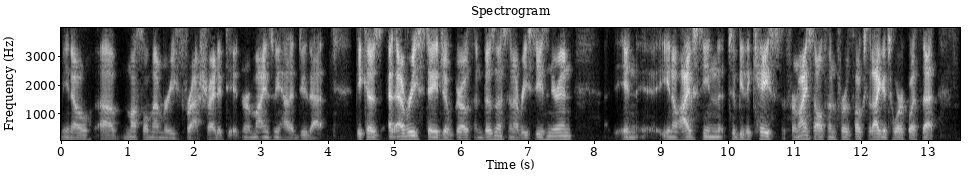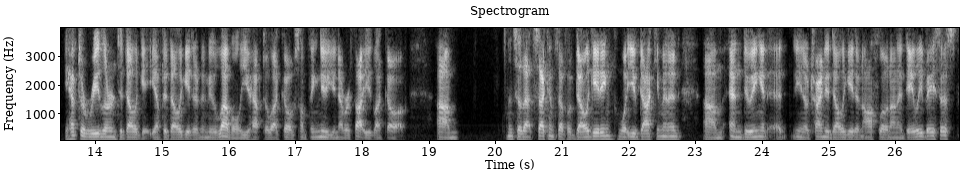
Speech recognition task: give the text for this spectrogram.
you know, uh, muscle memory fresh, right? It, it reminds me how to do that because at every stage of growth and business and every season you're in, in you know i've seen to be the case for myself and for the folks that i get to work with that you have to relearn to delegate. You have to delegate at a new level. You have to let go of something new you never thought you'd let go of. Um, and so that second step of delegating what you've documented um, and doing it at, you know trying to delegate and offload on a daily basis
